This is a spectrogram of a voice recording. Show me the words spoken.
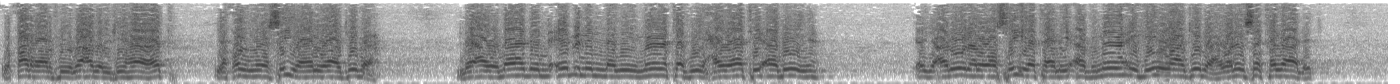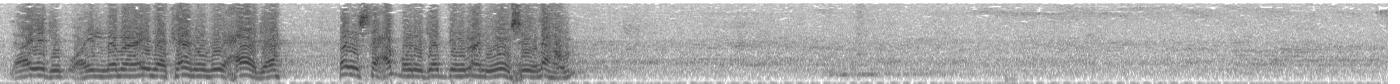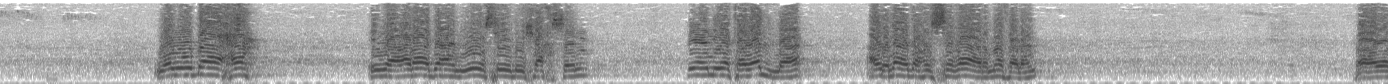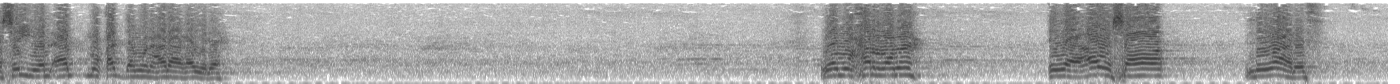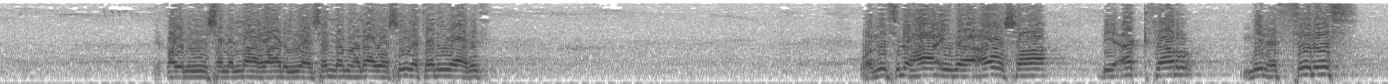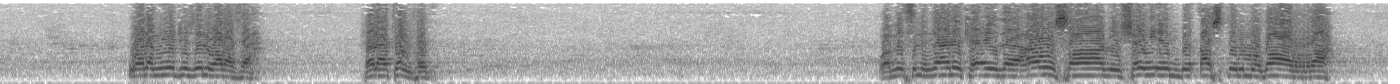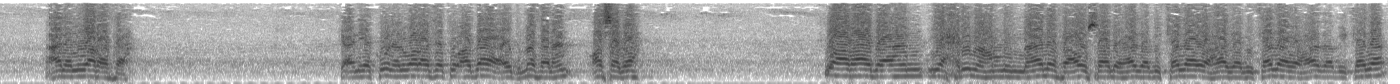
يقرر في بعض الجهات يقول الوصية الواجبة لأولاد الابن الذي مات في حياة أبيه يجعلون الوصية لأبنائه واجبة وليس كذلك. لا يجب وإنما إذا كانوا في حاجة فيستحب لجدهم أن يوصي لهم. ومباحة إذا أراد أن يوصي لشخص بأن يتولى أولاده الصغار مثلا فوصي الأب مقدم على غيره. ومحرمة إذا أوصى لوارث لقوله صلى الله عليه وسلم لا وصية لوارث. ومثلها إذا أوصى بأكثر من الثلث ولم يجز الورثة فلا تنفذ. ومثل ذلك إذا أوصى بشيء بقصد المضارة على الورثة. كأن يكون الورثة أباعد مثلا عصبة وأراد أن يحرمهم من ماله فأوصى لهذا بكذا وهذا بكذا وهذا بكذا.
